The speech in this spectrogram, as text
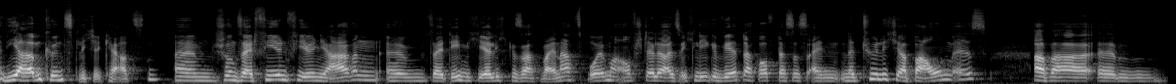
Wir haben künstliche Kerzen, ähm, schon seit vielen, vielen Jahren, ähm, seitdem ich ehrlich gesagt Weihnachtsbäume aufstelle. Also ich lege Wert darauf, dass es ein natürlicher Baum ist, aber ähm,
